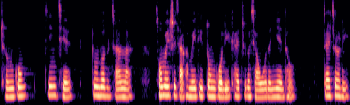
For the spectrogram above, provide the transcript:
成功、金钱、众多的展览，从没使贾克梅蒂动过离开这个小屋的念头。在这里，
